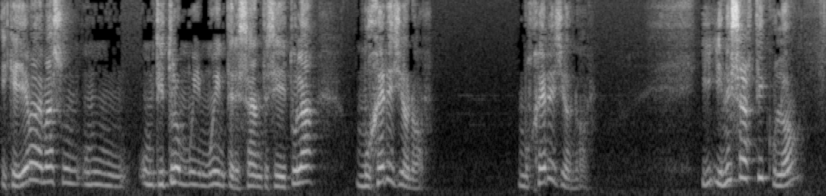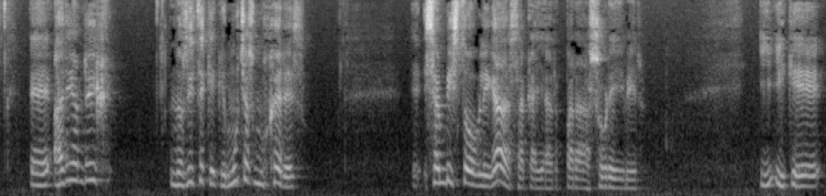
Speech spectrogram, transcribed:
y que lleva además un, título muy, muy interesante. Se titula Mujeres y Honor. Mujeres y Honor. Y, en ese artículo, eh, Adrian Rich nos dice que, muchas mujeres eh, se han visto obligadas a callar para sobrevivir. Y, que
